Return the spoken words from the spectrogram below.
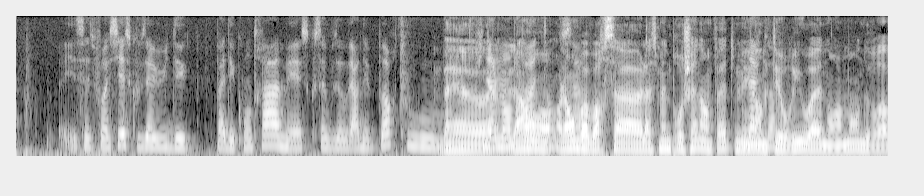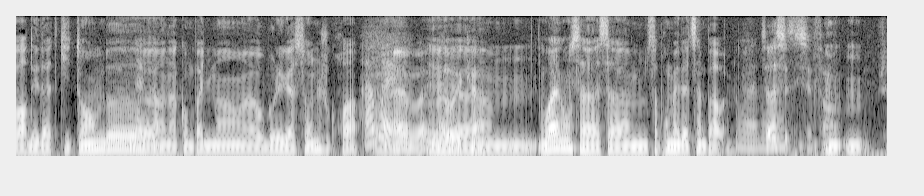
et cette fois-ci Est-ce que vous avez eu des pas des contrats, mais est-ce que ça vous a ouvert des portes ou Ben, euh, finalement là, pas on, tant que là, on va voir ça la semaine prochaine en fait, mais en théorie, ouais, normalement, on devrait avoir des dates qui tombent, euh, un accompagnement euh, au Bolégason, je crois. Ah ouais. Ouais, ouais, bah ouais, euh, ouais, non, ça, ça, ça promet d'être sympa. Ouais. Ouais, Ça, c'est-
